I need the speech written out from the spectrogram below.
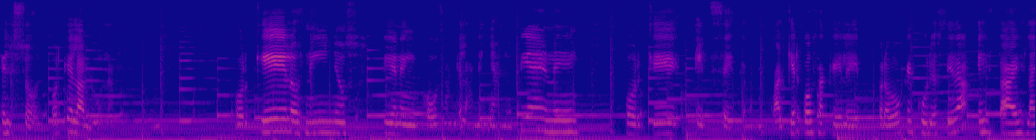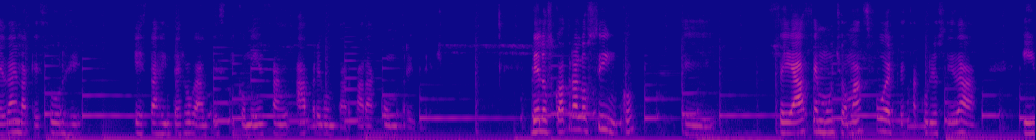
el sol, por qué la luna, por qué los niños tienen cosas que las niñas no tienen, por qué, etcétera. Cualquier cosa que le provoque curiosidad, esta es la edad en la que surgen estas interrogantes y comienzan a preguntar para comprender. De los 4 a los 5 eh, se hace mucho más fuerte esta curiosidad y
